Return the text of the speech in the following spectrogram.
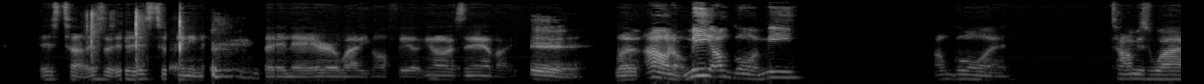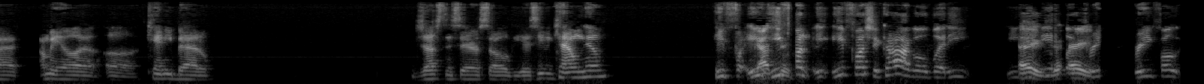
it's tough. It's a, it's too many names in there. Everybody gonna feel. You know what I'm saying? Like, Yeah. but I don't know. Me, I'm going me. I'm going Thomas White. I mean, uh, uh, Kenny Battle. Justin Sarasoli. Is he counting him? He he Got he, from, he he from Chicago, but he he, Hey, he did hey. three three four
